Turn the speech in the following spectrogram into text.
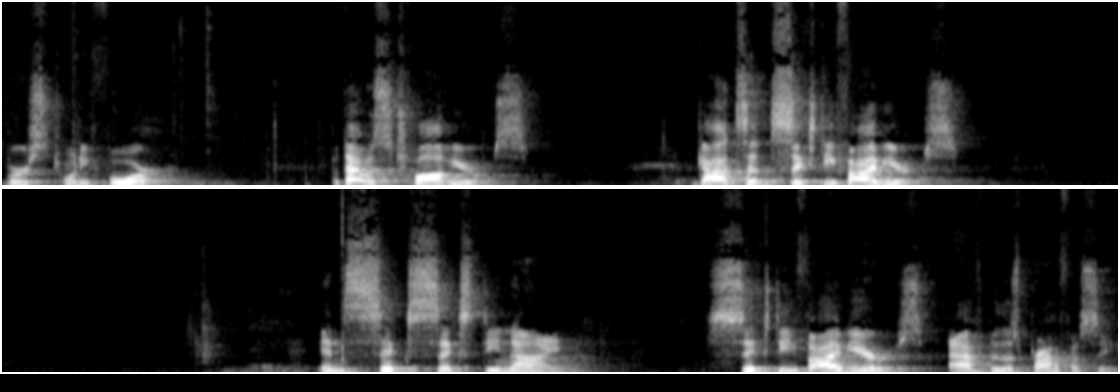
verse 24. But that was 12 years. God said 65 years. In 669, 65 years after this prophecy,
